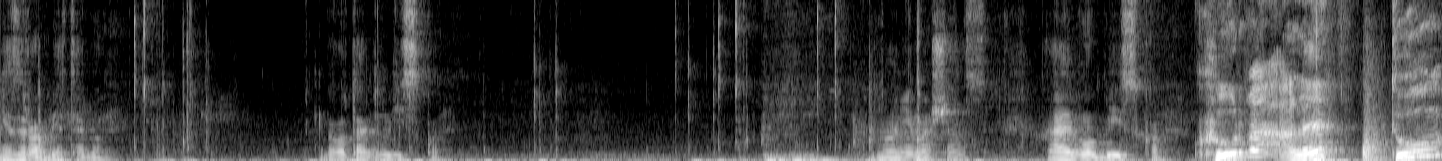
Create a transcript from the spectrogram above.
Nie zrobię tego. Było tak blisko. No nie ma szans. Ale było blisko. Kurwa, ale tu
